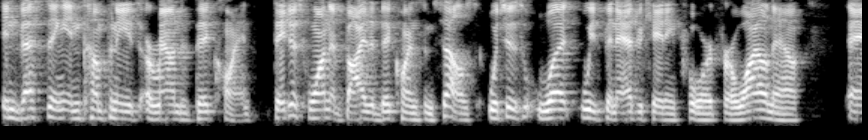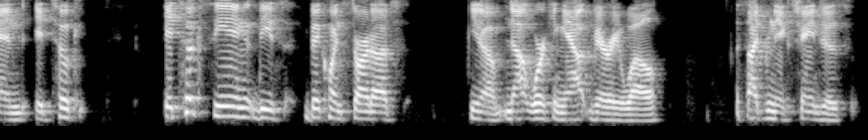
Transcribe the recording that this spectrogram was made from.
investing in companies around Bitcoin. They just want to buy the Bitcoins themselves, which is what we've been advocating for for a while now. And it took it took seeing these Bitcoin startups, you know, not working out very well, aside from the exchanges.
